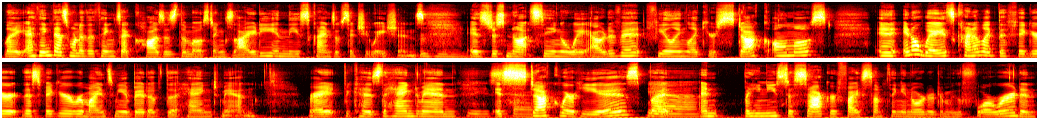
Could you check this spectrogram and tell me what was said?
like I think that's one of the things that causes the most anxiety in these kinds of situations mm-hmm. is just not seeing a way out of it, feeling like you're stuck almost. In, in a way, it's kind of like the figure. This figure reminds me a bit of the Hanged Man, right? Because the Hanged Man He's is stuck. stuck where he is, but Yeah. and but he needs to sacrifice something in order to move forward. And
